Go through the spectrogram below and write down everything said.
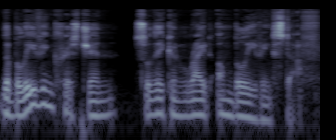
the believing Christian so they can write unbelieving stuff.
